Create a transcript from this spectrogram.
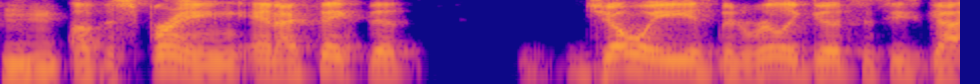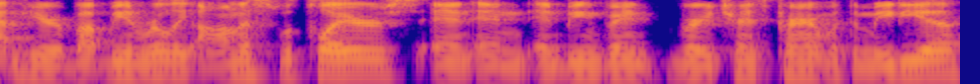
mm-hmm. of the spring, and I think that Joey has been really good since he's gotten here about being really honest with players and and and being very very transparent with the media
